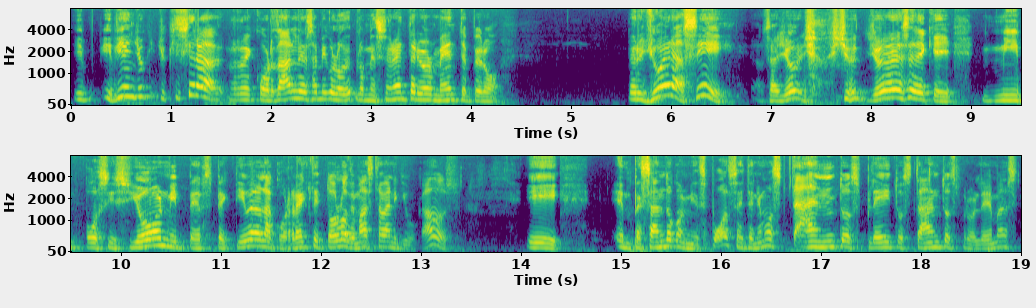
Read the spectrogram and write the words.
Y, y bien, yo, yo quisiera recordarles, amigos, lo, lo mencioné anteriormente, pero, pero yo era así. O sea, yo, yo, yo, era ese de que mi posición, mi perspectiva era la correcta y todos los demás estaban equivocados. Y empezando con mi esposa, y tenemos tantos pleitos, tantos problemas,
